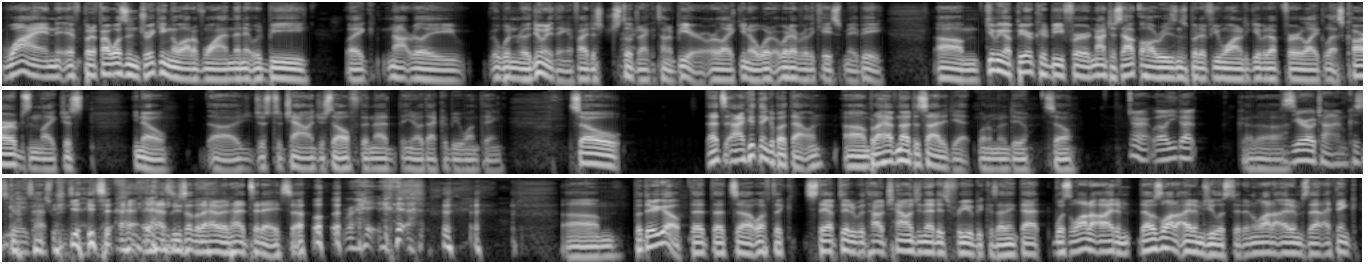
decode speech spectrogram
wine if but if I wasn't drinking a lot of wine then it would be like not really it wouldn't really do anything if I just still drank a ton of beer or like you know what, whatever the case may be. Um, giving up beer could be for not just alcohol reasons but if you wanted to give it up for like less carbs and like just you know uh, just to challenge yourself then that you know that could be one thing. So that's I could think about that one. Um, but I have not decided yet what I'm going to do. So All right. Well, you got got uh zero time because today's Ash Wednesday. it has to be something I haven't had today. So, right. um, but there you go. That that's uh, we'll have to stay updated with how challenging that is for you because I think that was a lot of item. That was a lot of items you listed and a lot of items that I think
